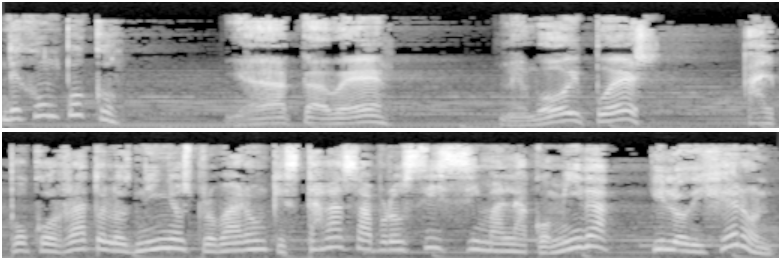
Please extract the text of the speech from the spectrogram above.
Dejó un poco. Ya acabé. Me voy pues. Al poco rato los niños probaron que estaba sabrosísima la comida y lo dijeron.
